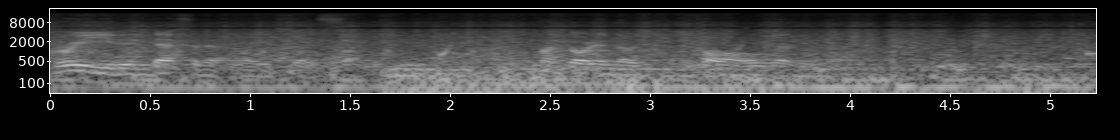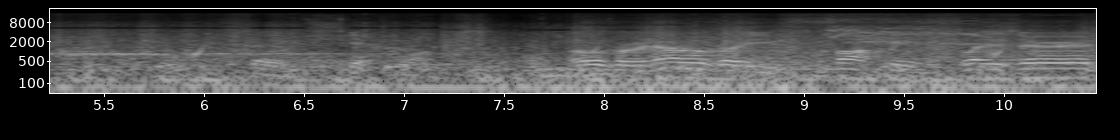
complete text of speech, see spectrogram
Breathe indefinitely, so fuck. I'm not going in those balls anymore. Same shit once. Over and over, you fucking blizzard.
